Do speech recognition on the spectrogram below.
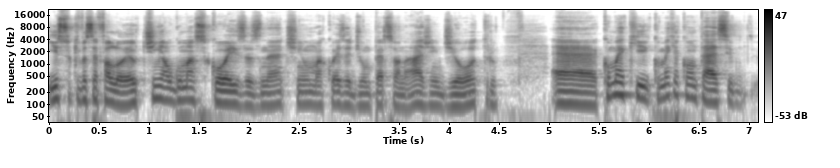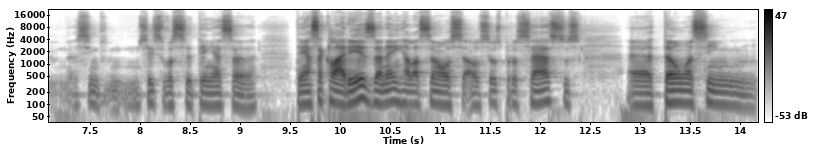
isso que você falou, eu tinha algumas coisas, né? Tinha uma coisa de um personagem, de outro. É, como é que como é que acontece? Assim, não sei se você tem essa tem essa clareza, né, em relação aos, aos seus processos é, tão assim,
